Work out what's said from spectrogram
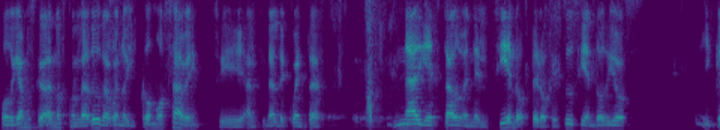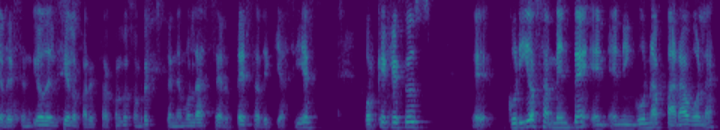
podríamos quedarnos con la duda, bueno, ¿y cómo sabe si al final de cuentas nadie ha estado en el cielo, pero Jesús siendo Dios y que descendió del cielo para estar con los hombres, pues tenemos la certeza de que así es. Porque Jesús, eh, curiosamente, en, ninguna parábola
